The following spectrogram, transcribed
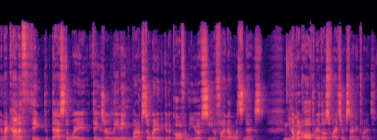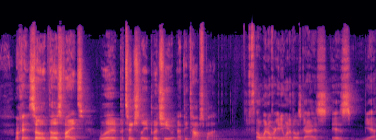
and I kind of think that that's the way things are leaning. But I'm still waiting to get a call from the UFC to find out what's next. You know, but all three of those fights are exciting fights. Okay, so those fights would potentially put you at the top spot. A win over any one of those guys is yeah.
